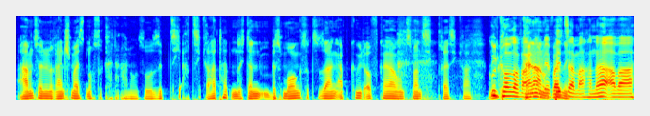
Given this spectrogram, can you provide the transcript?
abends, wenn du ihn reinschmeißt, noch so, keine Ahnung, so 70, 80 Grad hat und sich dann bis morgens sozusagen abkühlt auf, keine Ahnung, 20, 30 Grad. Gut, kommt auf an, Ahnung, wir Pizza machen, ne? Aber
